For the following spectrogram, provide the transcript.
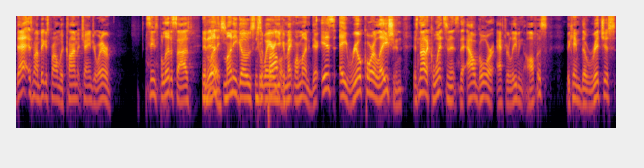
that is my biggest problem with climate change or whatever. It seems politicized. It and money, is. money goes It's to a where you can make more money. There is a real correlation. It's not a coincidence that Al Gore, after leaving office, became the richest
